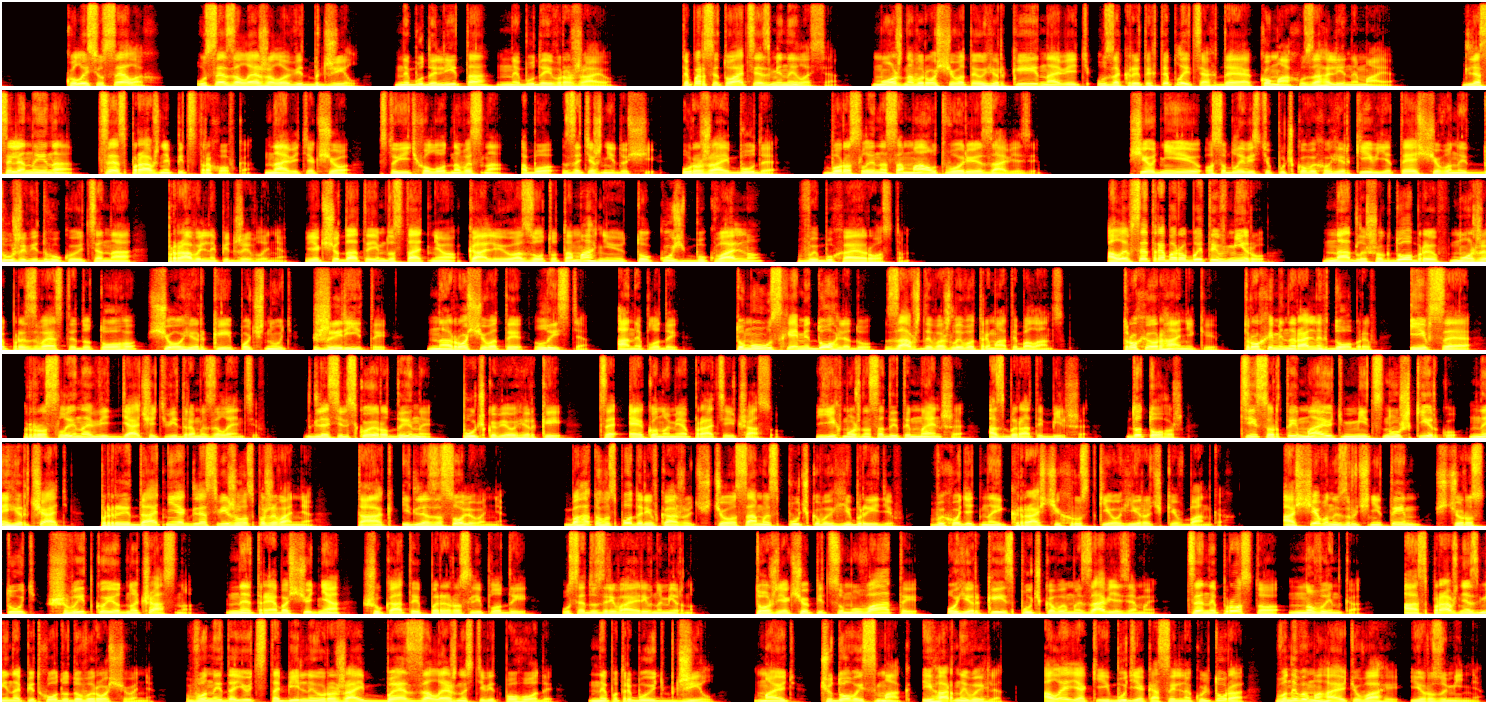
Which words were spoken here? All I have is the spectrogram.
Колись у селах усе залежало від бджіл не буде літа, не буде й врожаю. Тепер ситуація змінилася. Можна вирощувати огірки навіть у закритих теплицях, де комах взагалі немає. Для селянина це справжня підстраховка, навіть якщо стоїть холодна весна або затяжні дощі. Урожай буде, бо рослина сама утворює зав'язі. Ще однією особливістю пучкових огірків є те, що вони дуже відгукуються на правильне підживлення. Якщо дати їм достатньо калію, азоту та магнію, то кущ буквально вибухає ростом. Але все треба робити в міру. Надлишок добрив може призвести до того, що огірки почнуть жиріти, нарощувати листя, а не плоди. Тому у схемі догляду завжди важливо тримати баланс. Трохи органіки, трохи мінеральних добрив, і все рослина віддячить відрами зеленців. Для сільської родини пучкові огірки це економія праці і часу. Їх можна садити менше, а збирати більше. До того ж, ці сорти мають міцну шкірку, не гірчать, придатні як для свіжого споживання, так і для засолювання. Багато господарів кажуть, що саме з пучкових гібридів виходять найкращі хрусткі огірочки в банках. А ще вони зручні тим, що ростуть швидко і одночасно. Не треба щодня шукати перерослі плоди, усе дозріває рівномірно. Тож, якщо підсумувати, огірки з пучковими зав'язями це не просто новинка, а справжня зміна підходу до вирощування. Вони дають стабільний урожай без залежності від погоди, не потребують бджіл, мають чудовий смак і гарний вигляд. Але, як і будь-яка сильна культура, Вони вимагають уваги і розуміння.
